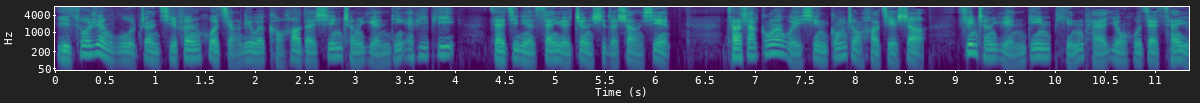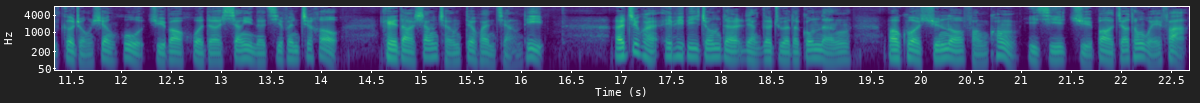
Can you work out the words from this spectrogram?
以做任务赚积分或奖励为口号的“新城园丁 ”APP，在今年三月正式的上线。长沙公安微信公众号介绍，新城园丁平台用户在参与各种任务、举报获得相应的积分之后，可以到商城兑换奖励。而这款 A P P 中的两个主要的功能，包括巡逻防控以及举报交通违法。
